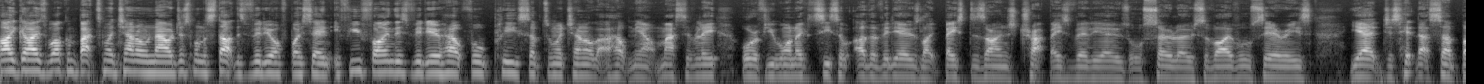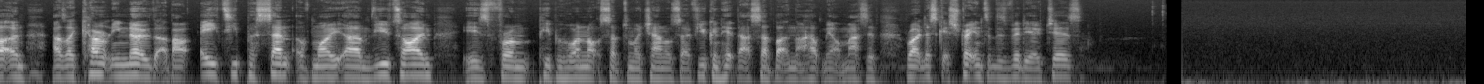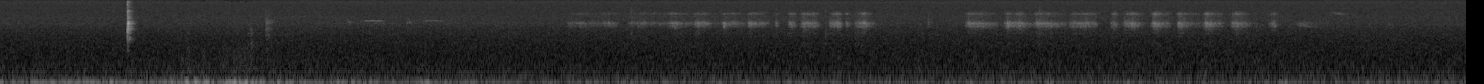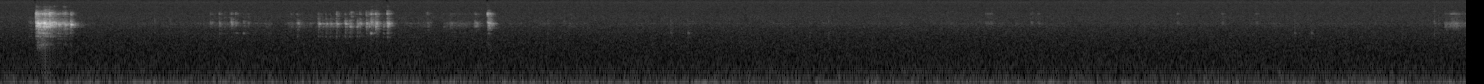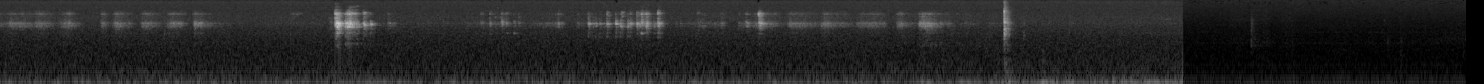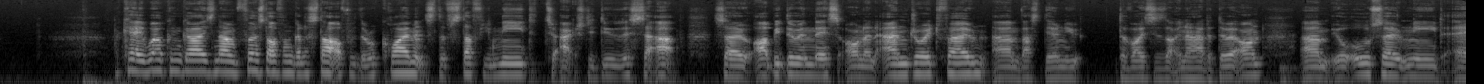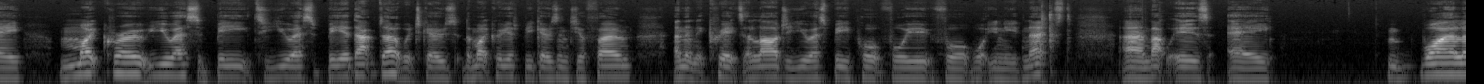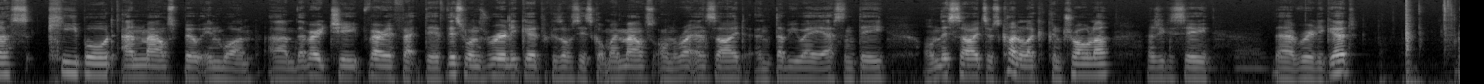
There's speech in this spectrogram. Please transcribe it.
Hi guys, welcome back to my channel. Now I just want to start this video off by saying if you find this video helpful, please sub to my channel, that'll help me out massively. Or if you want to see some other videos like base designs, trap based videos or solo survival series, yeah, just hit that sub button as I currently know that about 80% of my um, view time is from people who are not sub to my channel. So if you can hit that sub button, that'll help me out massive. Right, let's get straight into this video. Cheers. Okay, welcome guys. Now, first off, I'm going to start off with the requirements, the stuff you need to actually do this setup. So, I'll be doing this on an Android phone. Um, that's the only devices that I know how to do it on. Um, you'll also need a micro USB to USB adapter, which goes, the micro USB goes into your phone, and then it creates a larger USB port for you for what you need next. And that is a wireless keyboard and mouse built in one. Um, they're very cheap, very effective. This one's really good because obviously it's got my mouse on the right hand side and WAS and D on this side, so it's kind of like a controller. As you can see, they're really good.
